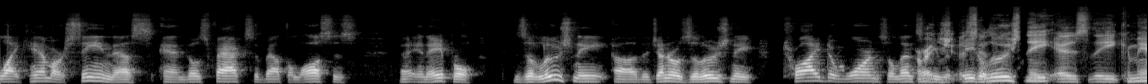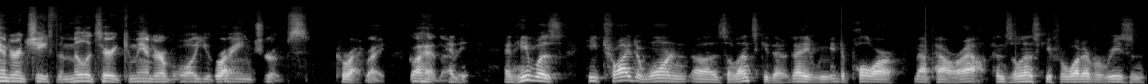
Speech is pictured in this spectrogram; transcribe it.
like him are seeing this and those facts about the losses uh, in April. Zaluzhny, uh, the General Zaluzhny, tried to warn Zelensky. Right. Zaluzhny is the commander in chief, the military commander of all Ukraine troops. Correct. Right. Go ahead, Larry. And he, and he was he tried to warn uh, Zelensky that hey, we need to pull our manpower out, and Zelensky, for whatever reason,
